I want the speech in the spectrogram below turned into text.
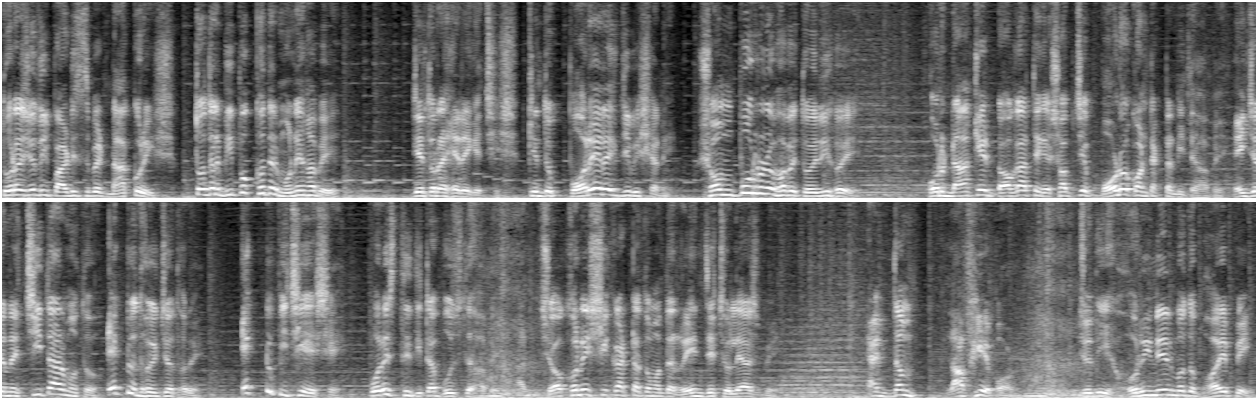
তোরা যদি পার্টিসিপেট না করিস, তোদের বিপক্ষদের মনে হবে যে তোরা হেরে গেছিস। কিন্তু পরের এক্সিবিশনে সম্পূর্ণভাবে তৈরি হয়ে ওর নাকের ডগা থেকে সবচেয়ে বড় কন্ট্যাক্টটা নিতে হবে। এই জন্য চিতার মতো একটু ধৈর্য ধরে, একটু পিছিয়ে এসে পরিস্থিতিটা বুঝতে হবে। আর যখনই শিকারটা তোমাদের রেঞ্জে চলে আসবে, একদম লাফিয়ে পড়। যদি হরিণের মতো ভয় পেয়ে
